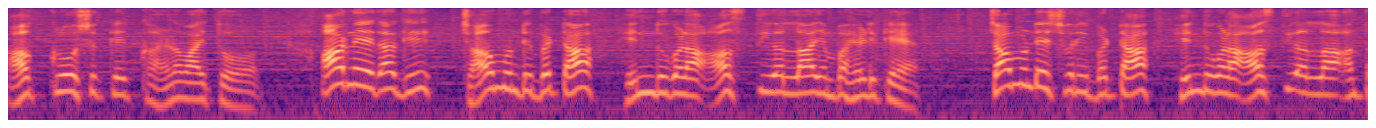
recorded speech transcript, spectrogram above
ಆಕ್ರೋಶಕ್ಕೆ ಕಾರಣವಾಯಿತು. ಆರನೆಯದಾಗಿ ಚಾಮುಂಡಿ ಬೆಟ್ಟ ಹಿಂದೂಗಳ ಆಸ್ತಿಯಲ್ಲ ಎಂಬ ಹೇಳಿಕೆ. ಚಾಮುಂಡೇಶ್ವರಿ ಬೆಟ್ಟ ಹಿಂದೂಗಳ ಆಸ್ತಿ ಅಲ್ಲ ಅಂತ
